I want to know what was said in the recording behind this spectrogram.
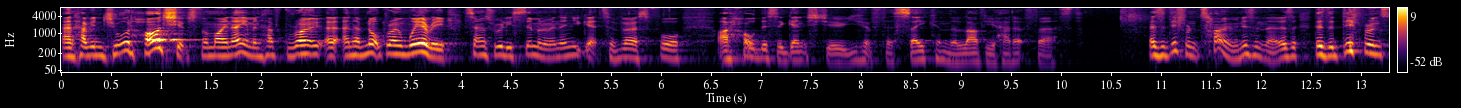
and have endured hardships for my name and have, grown, uh, and have not grown weary. Sounds really similar. And then you get to verse 4 I hold this against you. You have forsaken the love you had at first. There's a different tone, isn't there? There's a, there's a difference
